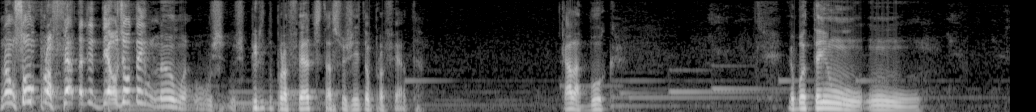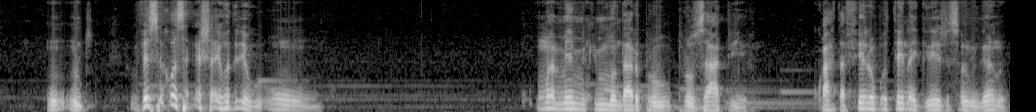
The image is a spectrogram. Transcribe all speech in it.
Não sou um profeta de Deus, eu tenho. Não, o espírito do profeta está sujeito ao profeta. Cala a boca. Eu botei um. um, um, um vê se você consegue achar aí, Rodrigo. Um, uma meme que me mandaram para o zap quarta-feira, eu botei na igreja, se não me engano.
